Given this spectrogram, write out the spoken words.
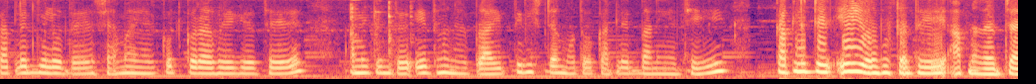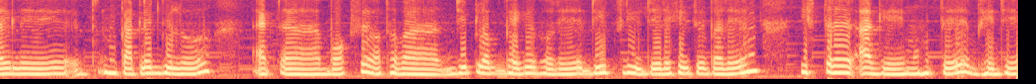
কাটলেটগুলোতে শ্যামাইয়ের কোট করা হয়ে গেছে। আমি কিন্তু এই ধরনের প্রায় তিরিশটার মতো কাটলেট বানিয়েছি। কাটলেটের এই অবস্থাতে আপনারা চাইলে কাটলেটগুলো একটা বক্সে অথবা জিপলক ভেগে ভরে ডিপ ফ্রিজে রেখে দিতে পারেন। ইফতারের আগে মুহূর্তে ভেজে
